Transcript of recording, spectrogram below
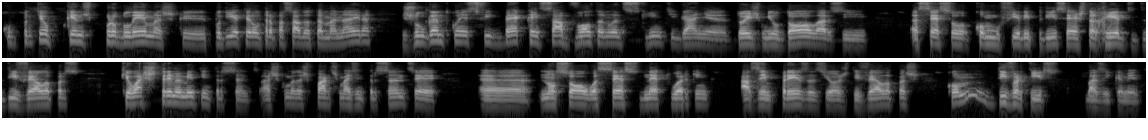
cometeu pequenos problemas que podia ter ultrapassado de outra maneira. Julgando com esse feedback, quem sabe volta no ano seguinte e ganha 2 mil dólares e acesso, como o Filipe disse, a esta rede de developers que eu acho extremamente interessante. Acho que uma das partes mais interessantes é uh, não só o acesso de networking às empresas e aos developers, como divertir-se, basicamente.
